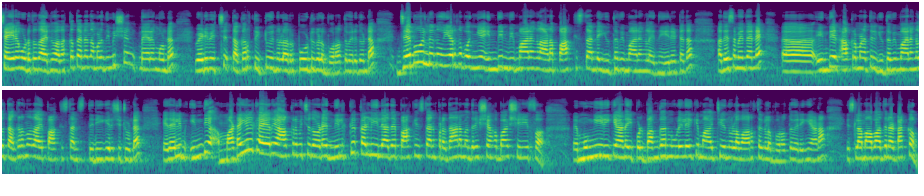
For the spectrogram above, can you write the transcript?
ചൈന കൊടുത്തതായിരുന്നു. അതൊക്കെ തന്നെ നമ്മൾ നിമിഷം നേരം കൊണ്ട് വെടിവെച്ച് തകർത്തിട്ടു എന്നുള്ള റിപ്പോർട്ടുകളും പുറത്തു വരുന്നുണ്ട്. ജമ്മുവിൽ നിന്ന് ഉയർന്നു പൊങ്ങിയ ഇന്ത്യൻ വിമാനങ്ങളാണ് പാകിസ്ഥാന്റെ യുദ്ധവിമാനങ്ങളെ നേരിട്ടത്. അതേസമയം തന്നെ ഇന്ത്യൻ ആക്രമണത്തിൽ യുദ്ധവിമാനങ്ങൾ തകർന്നതായി പാകിസ്ഥാൻ സ്ഥിരീകരിച്ചിട്ടുണ്ട്. ഏതായാലും ഇന്ത്യ മടയിൽ കയറി ആക്രമിച്ചതോടെ നിൽക്കക്കള്ളിയില്ലാതെ പാകിസ്ഥാൻ പ്രധാനമന്ത്രി ഷഹബാസ് ഷെരീഫ് മുങ്ങിയിരിക്കുകയാണ്. ഇപ്പോൾ ബങ്കറിനുള്ളിലേക്ക് മാറ്റിയെന്നുള്ള വാർത്തകളും പുറത്തു വരികയാണ്. ഇസ്ലാമാബാദിലടക്കം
